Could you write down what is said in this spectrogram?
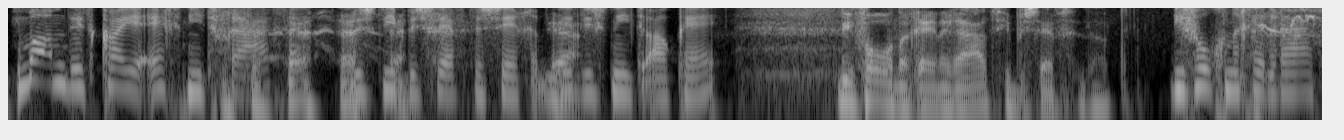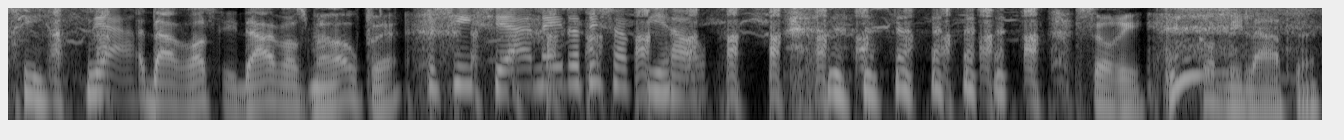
Mam, dit kan je echt niet vragen. Dus die besefte zich, Ja. dit is niet oké. Die volgende generatie besefte dat. Die volgende generatie, ja. Daar was die. Daar was mijn hoop, hè? Precies, ja, nee, dat is ook die hoop. Sorry, kon het niet laten.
